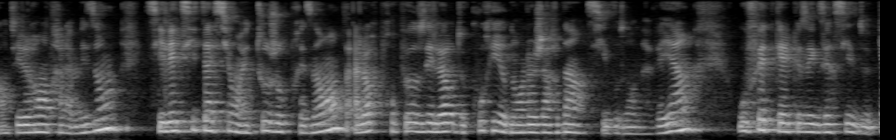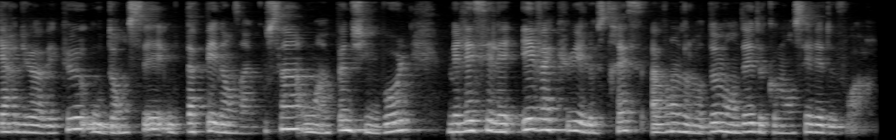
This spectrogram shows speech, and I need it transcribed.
Quand ils rentrent à la maison, si l'excitation est toujours présente, alors proposez-leur de courir dans le jardin si vous en avez un, ou faites quelques exercices de cardio avec eux, ou danser, ou taper dans un coussin ou un punching ball, mais laissez-les évacuer le stress avant de leur demander de commencer les devoirs.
